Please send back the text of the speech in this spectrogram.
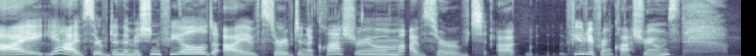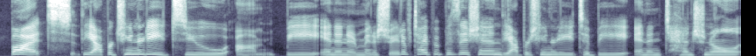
I, yeah, I've served in the mission field. I've served in a classroom. I've served uh, a few different classrooms. But the opportunity to um, be in an administrative type of position, the opportunity to be an intentional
